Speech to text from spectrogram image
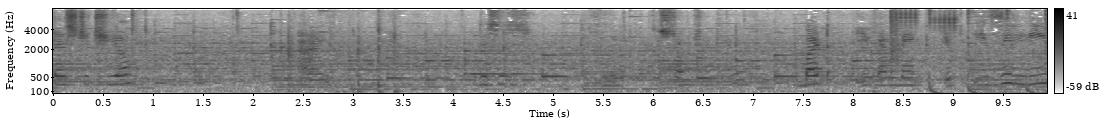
test it here and this is like the structure came but you can make it easily.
